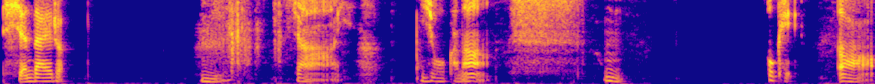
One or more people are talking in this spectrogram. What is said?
闲待着。嗯，じゃあ以上かな。 うん。OK。あ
